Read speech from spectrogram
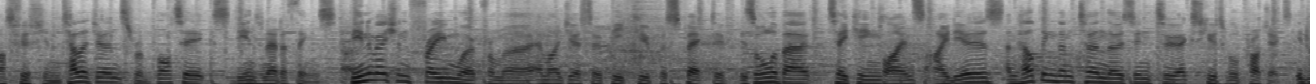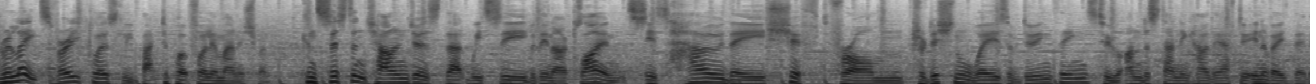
artificial intelligence, robotics, the Internet of Things. The innovation framework from a MIGSO P-Cubed perspective is all about taking clients' ideas and helping them turn those into executable projects. It relates very closely back to portfolio management. Consistent challenges that we see within our clients is how they shift from traditional ways of doing things to understanding how they have to innovate their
